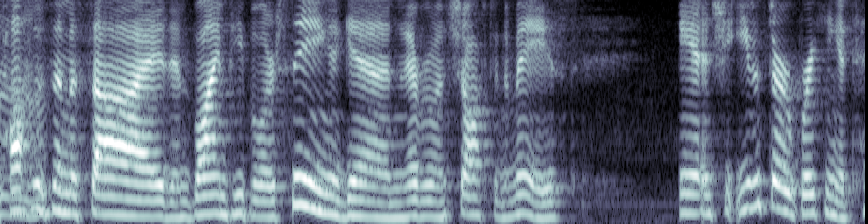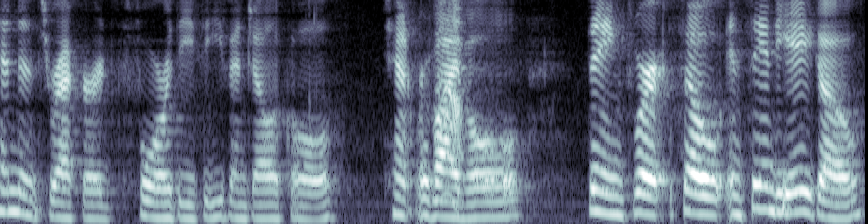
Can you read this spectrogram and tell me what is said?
tosses them aside, and blind people are seeing again, and everyone's shocked and amazed. And she even started breaking attendance records for these evangelical tent revival things. Where, so in San Diego,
